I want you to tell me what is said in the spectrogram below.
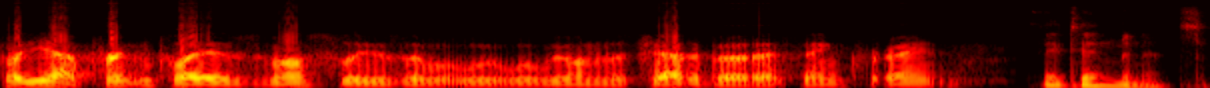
but yeah, print and play is mostly is what we wanted to chat about. I think, right? Say ten minutes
